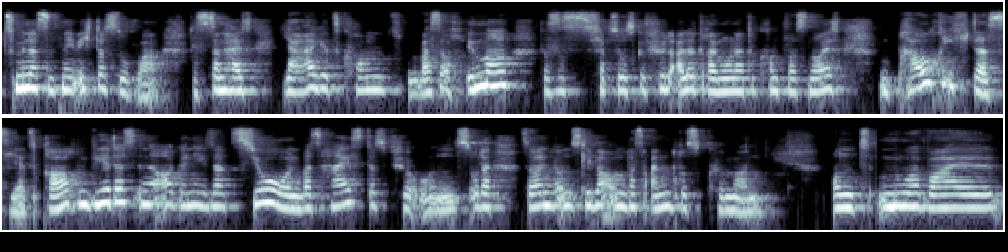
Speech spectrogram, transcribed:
zumindest nehme ich das so wahr. Das dann heißt, ja, jetzt kommt was auch immer. Das ist, ich habe so das Gefühl, alle drei Monate kommt was Neues. Brauche ich das jetzt? Brauchen wir das in der Organisation? Was heißt das für uns? Oder sollen wir uns lieber um was anderes kümmern? Und nur weil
